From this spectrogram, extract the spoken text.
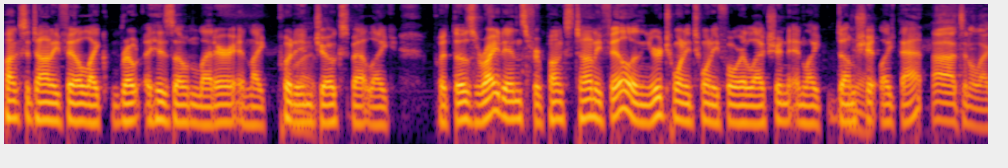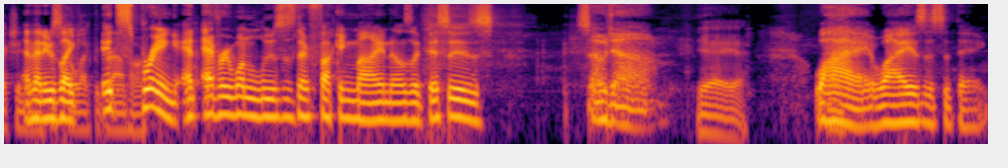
Punxsutawney Phil like wrote his own letter and like put in jokes about like put those write-ins for Punxsutawney Phil in your 2024 election and like dumb Yeah. shit like that. Uh, it's an election. And then he was Still like, "It's groundhog." spring," and everyone loses their fucking mind. And I was like, "This is so dumb. Yeah, yeah. Why? Why is this a thing?"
